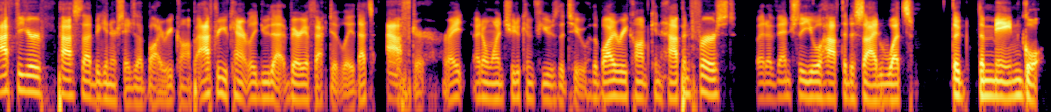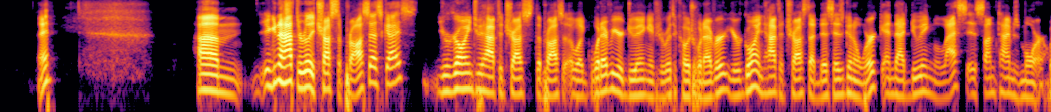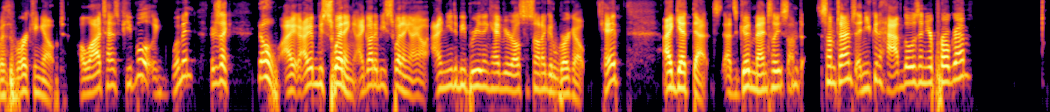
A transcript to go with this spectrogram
After you're past that beginner stage, that body recomp, after you can't really do that very effectively. That's after, right? I don't want you to confuse the two. The body recomp can happen first, but eventually you will have to decide what's the the main goal. Okay. Um, you're gonna have to really trust the process, guys. You're going to have to trust the process, like whatever you're doing. If you're with a coach, whatever, you're going to have to trust that this is gonna work, and that doing less is sometimes more with working out. A lot of times, people, like women, they're just like, no, I, I gotta be sweating. I gotta be sweating. I, I need to be breathing heavier, else it's not a good workout. Okay. I get that. That's good mentally some, sometimes, and you can have those in your program,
